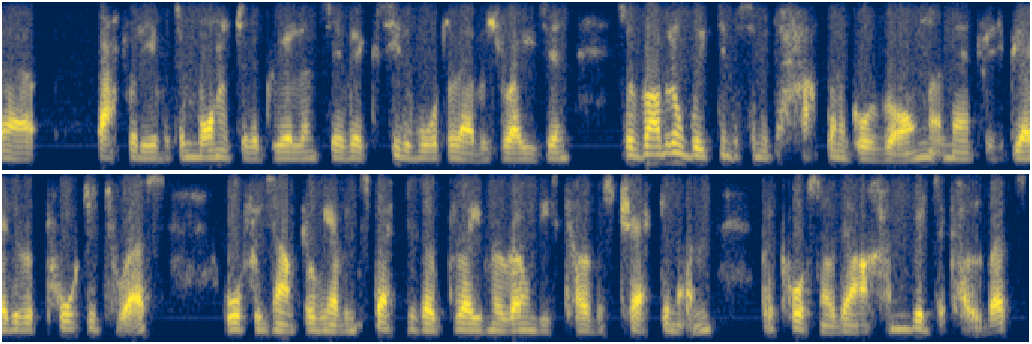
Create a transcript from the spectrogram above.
uh, staff were able to monitor the grill and say they see the water levels rising. So rather than waiting for something to happen and go wrong and then for it to be either reported to us or, for example, we have inspectors out driving around these culverts checking them, but of course now there are hundreds of culverts,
